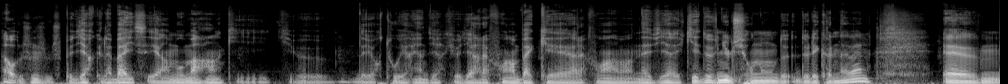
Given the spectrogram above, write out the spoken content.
Alors, je, peux dire que la baille, c'est un mot marin qui, veut d'ailleurs tout et rien dire, qui veut dire à la fois un baquet, à la fois un navire, et qui est devenu le surnom de, l'école navale. Euh,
